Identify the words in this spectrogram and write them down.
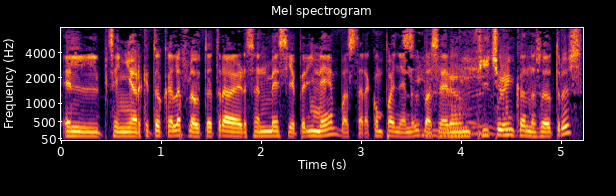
el señor que toca la flauta traversa en Messier Periné. Va a estar acompañándonos, va a hacer un featuring con nosotros.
